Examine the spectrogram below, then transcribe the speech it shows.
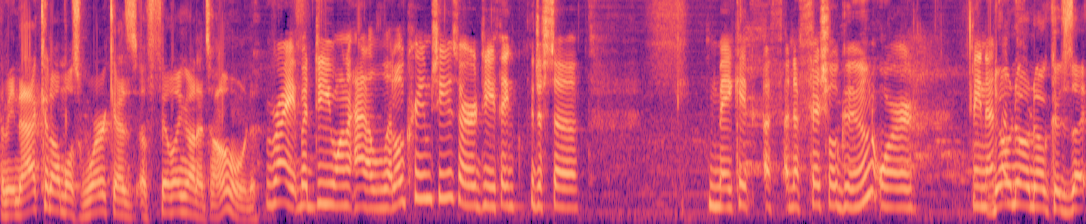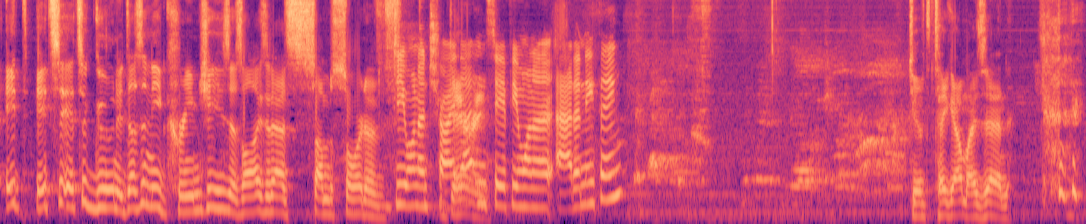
I mean, that could almost work as a filling on its own. Right, but do you want to add a little cream cheese, or do you think just to make it a, an official goon, or I mean, No, no, no, because uh, it, it's it's a goon. It doesn't need cream cheese as long as it has some sort of. Do you want to try that and see if you want to add anything? Do you have to take out my Zen?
